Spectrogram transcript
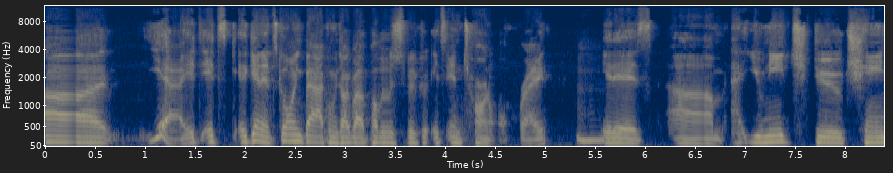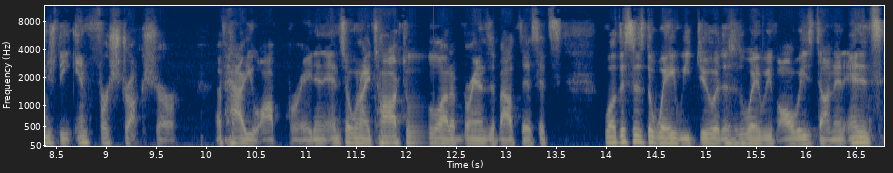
Uh, yeah, it, it's again, it's going back when we talk about public speaker, it's internal, right? It is. Um, you need to change the infrastructure of how you operate, and and so when I talk to a lot of brands about this, it's well, this is the way we do it. This is the way we've always done it, and it's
